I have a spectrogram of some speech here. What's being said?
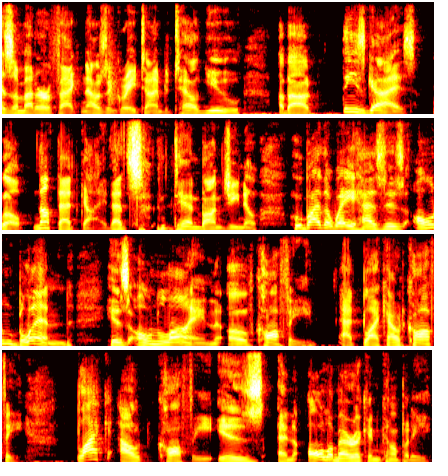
As a matter of fact, now is a great time to tell you about these guys. Well, not that guy. That's Dan Bongino, who, by the way, has his own blend, his own line of coffee at Blackout Coffee. Blackout Coffee is an all-American company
